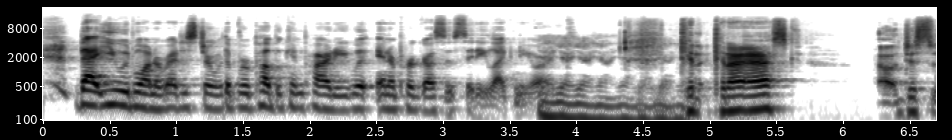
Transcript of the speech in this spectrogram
that you would want to register with the Republican Party in a progressive city like New York. yeah, yeah, yeah, yeah, yeah, yeah, yeah. Can can I ask, uh, just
